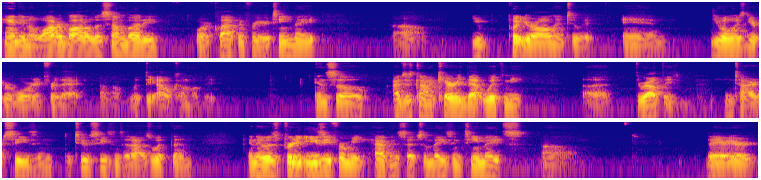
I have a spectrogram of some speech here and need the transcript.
handing a water bottle to somebody or clapping for your teammate, um, you put your all into it, and you always get rewarded for that um, with the outcome of it. And so I just kind of carried that with me uh, throughout the entire season, the two seasons that I was with them. And it was pretty easy for me having such amazing teammates. Um, they're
